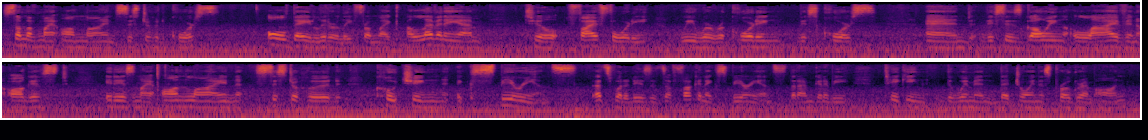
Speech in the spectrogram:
some of my online sisterhood course all day, literally from like 11 a.m till 5:40 we were recording this course and this is going live in August. It is my online sisterhood coaching experience. That's what it is. It's a fucking experience that I'm going to be taking the women that join this program on.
